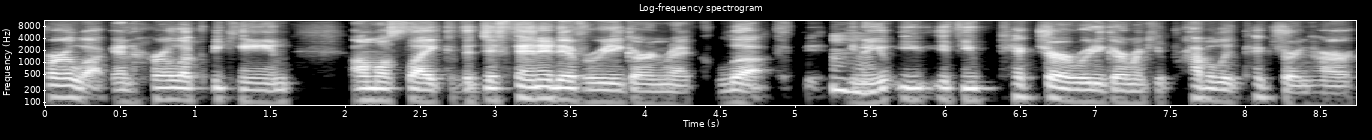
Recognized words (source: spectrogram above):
her look, and her look became almost like the definitive Rudi Gernreich look. You know, Mhm. you, you if you picture Rudi Gernreich, you're probably picturing her,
